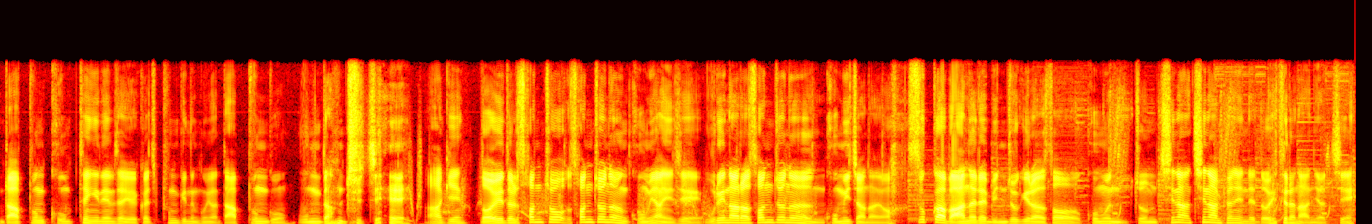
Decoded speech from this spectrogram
나쁜 곰탱이 냄새 여기까지 풍기는군요. 나쁜 곰. 웅담 주제. 하긴. 너희들 선조 선조는 곰이 아니지? 우리나라 선조는 곰이잖아요. 쑥과 마늘의 민족이라서 곰은 좀 친한 친한 편인데 너희들은 아니었지?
